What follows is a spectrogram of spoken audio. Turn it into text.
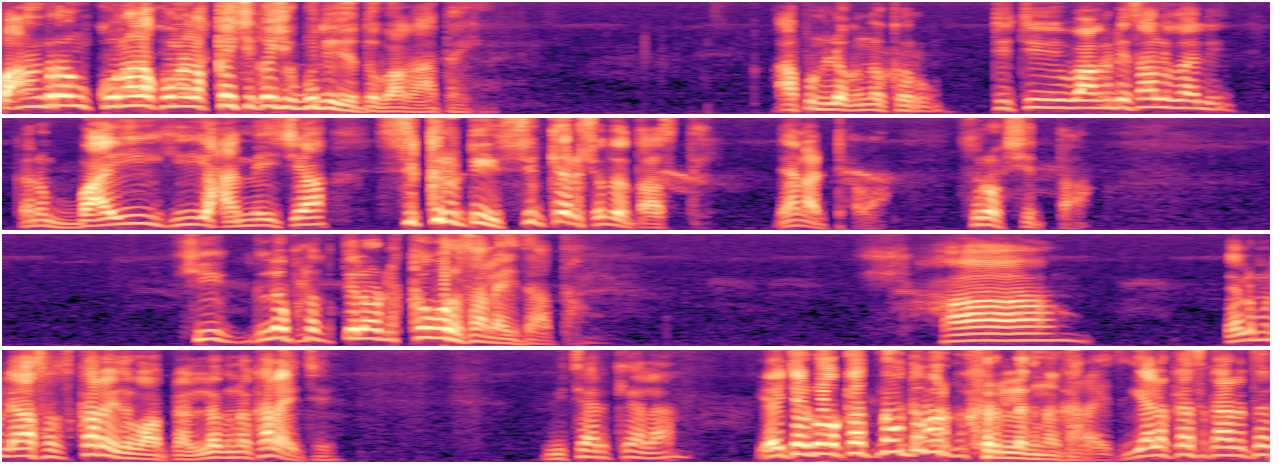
पांडुरंग कोणाला कोणाला कशी कशी बुद्धी देतो बघा आता ही. आपण लग्न करू. तिची वागणी चालू झाली. कारण बाई ही हमेशा सिक्युरिटी सिक्युअर शोधत असते. ध्यानात ठेवा. सुरक्षितता. ही लफडक त्याला वाटलं कवर चालायचं आता. हा त्याला म्हणजे असंच करायचं बा आपल्याला लग्न करायचे विचार केला. याच्या डोक्यात नव्हतं बरं का खरं लग्न करायचं. याला कसं करायचं?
